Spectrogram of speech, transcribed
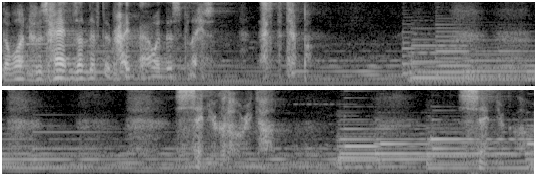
the one whose hands are lifted right now in this place. That's the temple. Send your glory, God. Send your glory.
